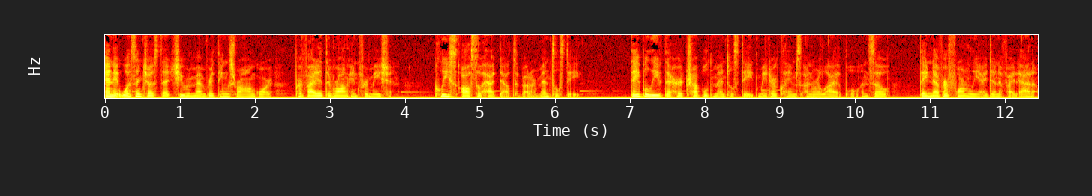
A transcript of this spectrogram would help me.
And it wasn't just that she remembered things wrong or provided the wrong information police also had doubts about her mental state. They believed that her troubled mental state made her claims unreliable, and so they never formally identified Adam.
